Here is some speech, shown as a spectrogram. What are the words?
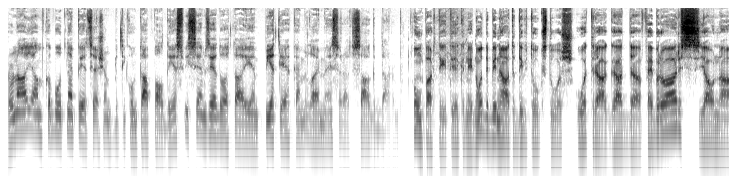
runājām, ka būtu nepieciešams, bet tik un tā paldies visiem ziedotājiem pietiekami, lai mēs varētu sākt darbu. Un partija tiek nodibināta 2002. gada februāris, jaunā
